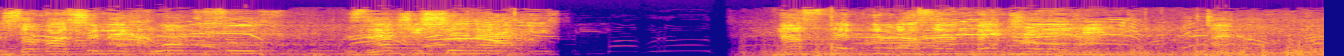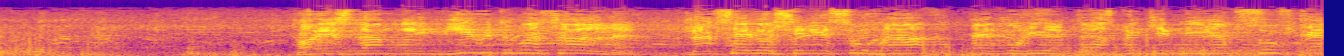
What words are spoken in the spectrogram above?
Zobaczymy chłopców z Naciszyna i następnym razem będzie lepiej. To jest dla mnie niewytłumaczalne. Dlaczego się nie słucha? Tak mówiłem, teraz będziemy mieli obsówkę.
